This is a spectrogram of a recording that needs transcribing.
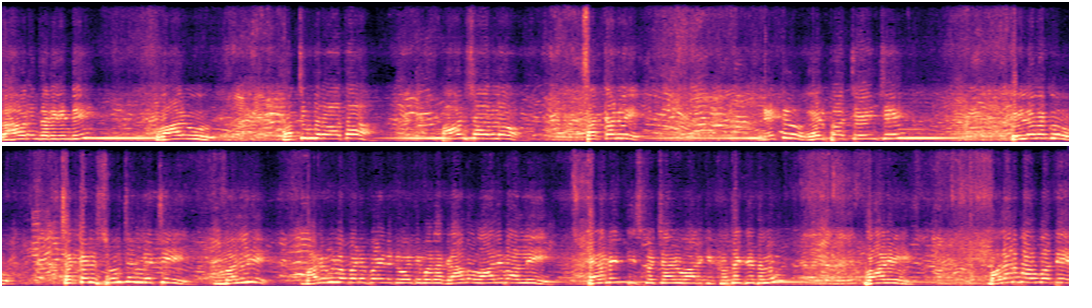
రావడం జరిగింది. వారు వచ్చిన తర్వాత పాఠశాలలో చక్కని ఏర్పాటు చేయించి పిల్లలకు చక్కని సూచనలు ఇచ్చి మళ్ళీ మరుగున పడిపోయినటువంటి మన గ్రామ వాలీబాల్ని తెర మీద తీసుకొచ్చారు. వారికి కృతజ్ఞతలు. వారి మొదటి బహుమతి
